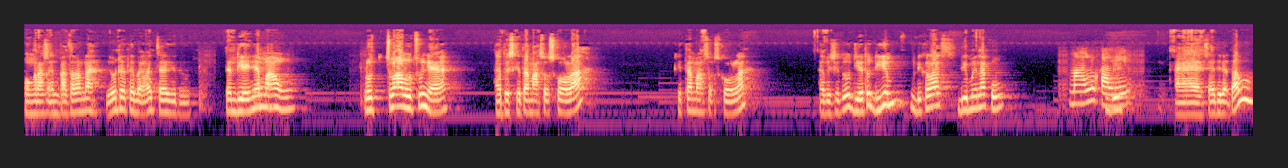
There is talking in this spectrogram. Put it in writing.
mau ngerasain pacaran lah, ya udah tembak aja gitu. Dan dianya Hmm. mau. Lu, cuma lucunya, habis kita masuk sekolah, kita masuk sekolah habis itu dia tuh diem di kelas diemin aku Malu kali. eh saya tidak tahu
